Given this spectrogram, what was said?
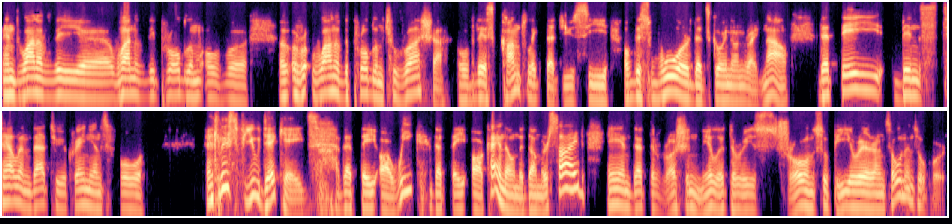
and one of the uh, one of the problem of uh, uh, one of the problem to Russia of this conflict that you see of this war that's going on right now, that they been telling that to Ukrainians for at least few decades that they are weak, that they are kind of on the dumber side, and that the Russian military is strong, superior, and so on and so forth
